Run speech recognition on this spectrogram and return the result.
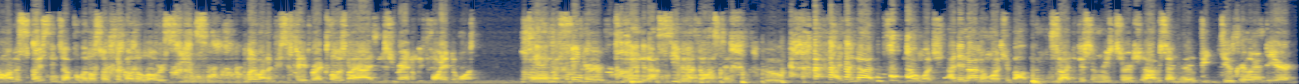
I wanted to spice things up a little, so I took all the lower seats, put them on a piece of paper. I closed my eyes and just randomly pointed to one. and my finger landed on Stephen F. Austin, who I did not know much. I did not know much about them, so I had to do some research. And obviously, I knew they beat Duke earlier in the year.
